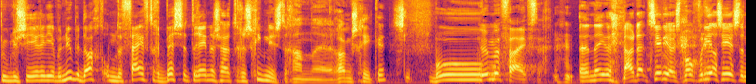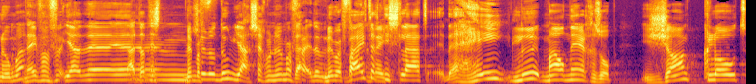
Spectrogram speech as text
publiceren... die hebben nu bedacht om de 50 beste trainers uit de geschiedenis te gaan eh, rangschikken. Boe. nummer 50. Eh, nee, Nou, dat, serieus, mogen we die als eerste noemen? nee, van, ja, eh, Ja, dat is nummer- Zullen we dat doen? Ja, zeg maar nummer, Ja, vijf- de- nummer de- 50 die slaat helemaal nergens op. Jean-Claude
